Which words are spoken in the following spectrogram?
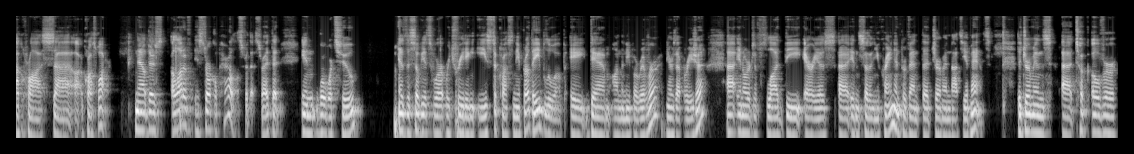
across uh, across water. Now, there's a lot of historical parallels for this, right? That in World War II, as the Soviets were retreating east across the Dnipro, they blew up a dam on the Dnipro River near Zaporizhia uh, in order to flood the areas uh, in southern Ukraine and prevent the German Nazi advance. The Germans uh, took over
